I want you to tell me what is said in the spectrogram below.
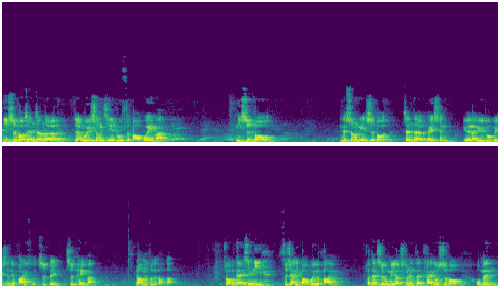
你是否真正的认为圣经如此宝贵吗？你是否，你的生命是否真的被神越来越多被神的话语所支配支配吗？让我们做个祷告。主，我们感谢你赐下你宝贵的话语。主，但是我们要承认，在太多时候，我们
